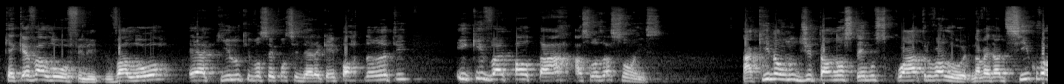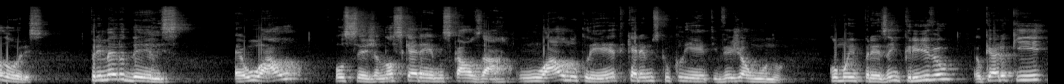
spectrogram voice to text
O que é, que é valor, Felipe? valor é aquilo que você considera que é importante e que vai pautar as suas ações. Aqui no Uno Digital nós temos quatro valores, na verdade cinco valores. O primeiro deles é o UAU, ou seja, nós queremos causar um UAU no cliente, queremos que o cliente veja a Uno como uma empresa incrível. Eu quero que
